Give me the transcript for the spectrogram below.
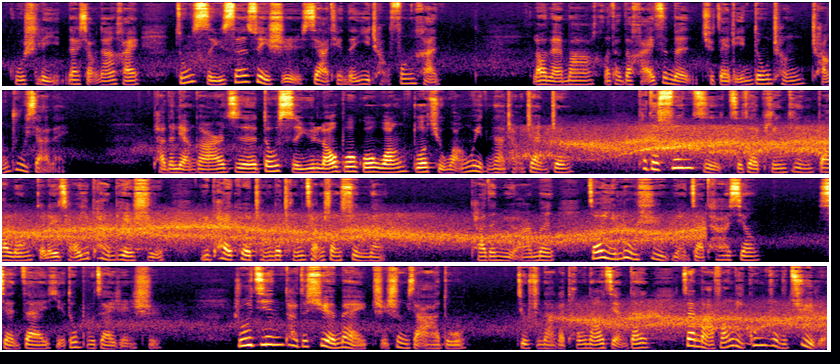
故事里那小男孩总死于三岁时夏天的一场风寒，老奶妈和他的孩子们却在林东城常住下来。他的两个儿子都死于劳勃国王夺取王位的那场战争，他的孙子则在平定巴隆葛雷乔伊叛变时于派克城的城墙上殉难。他的女儿们早已陆续远嫁他乡，现在也都不在人世。如今他的血脉只剩下阿多。就是那个头脑简单，在马房里工作的巨人。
